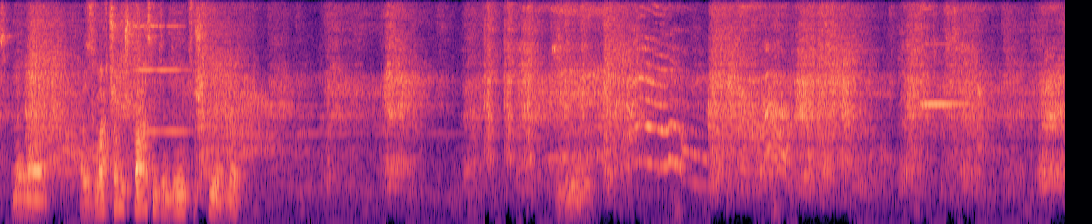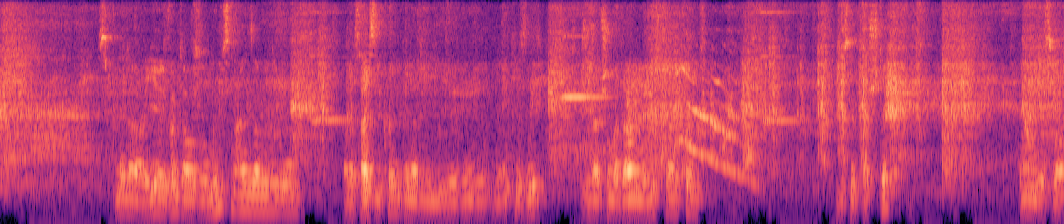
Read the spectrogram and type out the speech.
Splatter. Also es macht schon Spaß mit den Dingen zu spielen, ne? Könnt ihr auch so Münzen einsammeln hier oben. Das heißt, ihr könnt, wenn ihr die irgendwo in der Ecke seht, die sind halt schon mal da, wo man nicht reinkommt. Ein bisschen versteckt. Oh, das war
